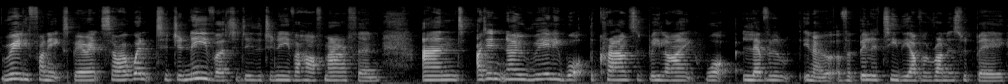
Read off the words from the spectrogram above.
really funny experience. So I went to Geneva to do the Geneva Half Marathon, and I didn't know really what the crowds would be like, what level, you know, of ability the other runners would be,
